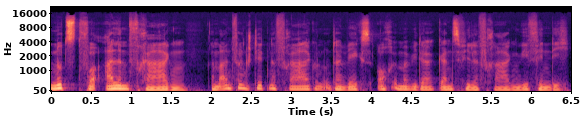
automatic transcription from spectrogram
nutzt vor allem Fragen. Am Anfang steht eine Frage und unterwegs auch immer wieder ganz viele Fragen. Wie finde ich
